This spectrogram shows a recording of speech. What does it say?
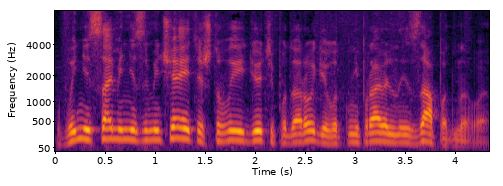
Вы не сами не замечаете, что вы идете по дороге вот неправильно из западного.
